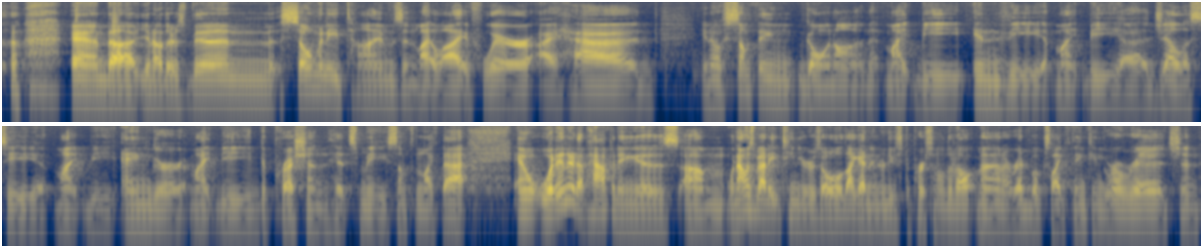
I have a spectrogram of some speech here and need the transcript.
and uh, you know there's been so many times in my life where i had you know, something going on that might be envy, it might be uh, jealousy, it might be anger, it might be depression hits me, something like that. And what ended up happening is um, when I was about 18 years old, I got introduced to personal development. I read books like Think and Grow Rich and,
